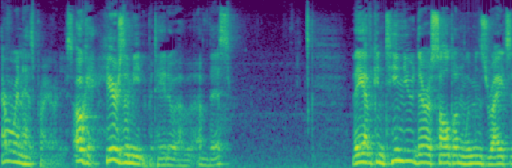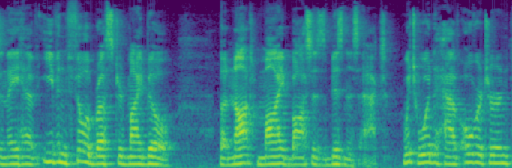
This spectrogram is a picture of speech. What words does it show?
everyone has priorities. Okay, here's the meat and potato of, of this. They have continued their assault on women's rights and they have even filibustered my bill, the Not My Boss's Business Act, which would have overturned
